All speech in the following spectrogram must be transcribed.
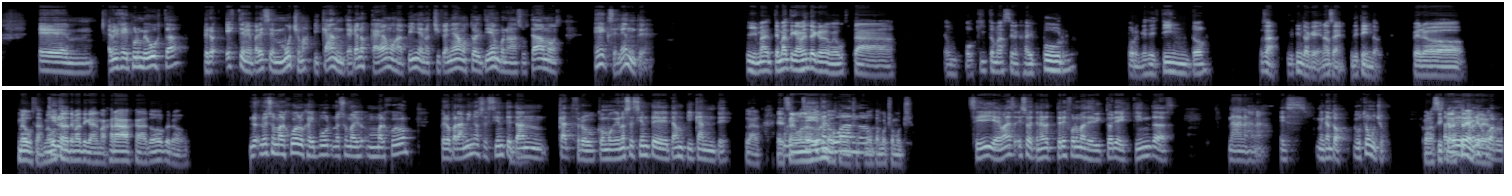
Eh, a mí el Jaipur me gusta, pero este me parece mucho más picante. Acá nos cagamos a piña, nos chicaneamos todo el tiempo, nos asustamos. Es excelente. Y temáticamente creo que me gusta un poquito más el Jaipur, porque es distinto. O sea, distinto a qué, no sé, distinto. Pero me gusta, me Sí, gusta no- la temática del Maharaja, todo, pero No, no es un mal juego el Jaipur, no es un mal, un mal juego, pero para mí no se siente tan cutthroat, como que no se siente tan picante. claro, el Porque, segundo sí, me gusta mucho, me gusta mucho, mucho. Sí, y además eso de tener tres formas de victoria distintas, nada, nada, nada. Es, me encantó, me gustó mucho. Conociste Tardé, las tres, creo.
